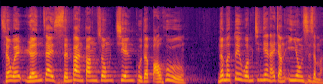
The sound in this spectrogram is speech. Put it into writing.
成为人在审判当中坚固的保护。那么对我们今天来讲的应用是什么？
